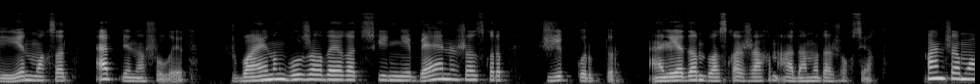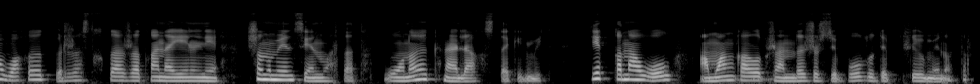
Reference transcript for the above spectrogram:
деген мақсат әбден ашулы еді. Жұбайының бұл жағдайға түскеніне бәрін жазғырып жек көріп тұр. Әлиядан басқа жақын адамы да жоқ сияқты. Қаншама уақыт бір жастықта жатқан әйеліне шынымен сенім артады. Оны кінәлағысы да келмейді. Тек қана ол аман қалып жанында жүрсе болды деп тілеумен отыр.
